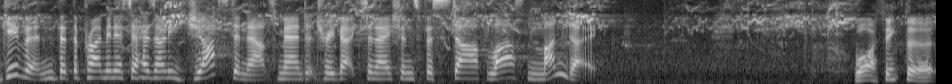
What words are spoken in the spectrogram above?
given that the Prime Minister has only just announced mandatory vaccinations for staff last Monday. Well, I think the,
